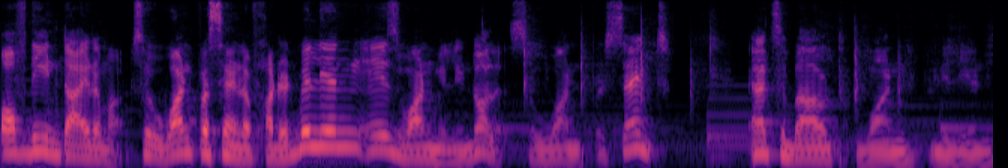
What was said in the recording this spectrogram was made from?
of the entire amount. So 1% of 100 million is $1 million. So 1%, that's about $1 million.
